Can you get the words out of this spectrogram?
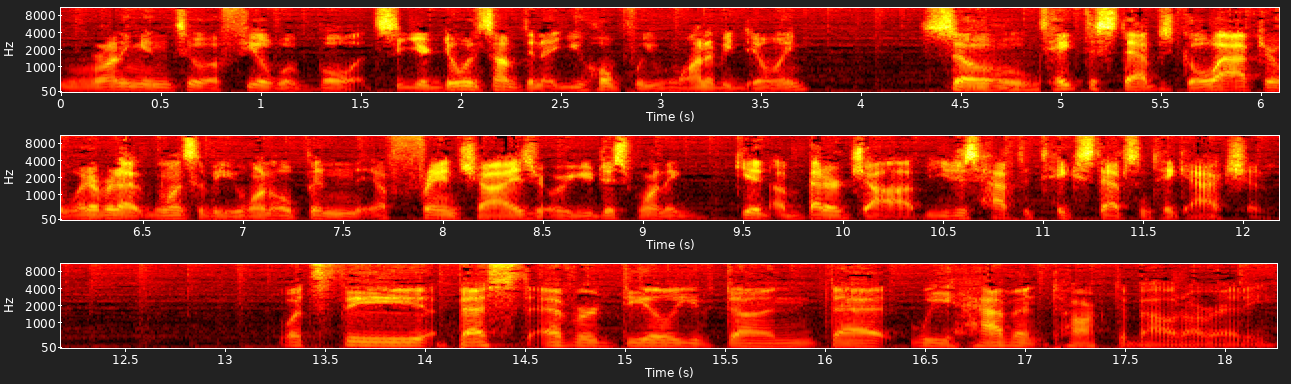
running into a field with bullets. You're doing something that you hopefully want to be doing so take the steps, go after whatever that wants to be. You want to open a franchise or you just want to get a better job. You just have to take steps and take action. What's the best ever deal you've done that we haven't talked about already?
